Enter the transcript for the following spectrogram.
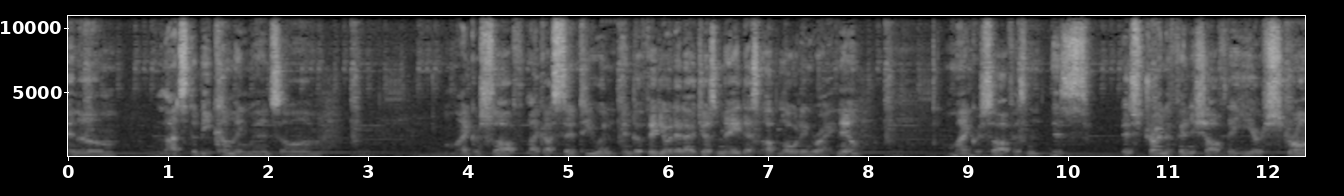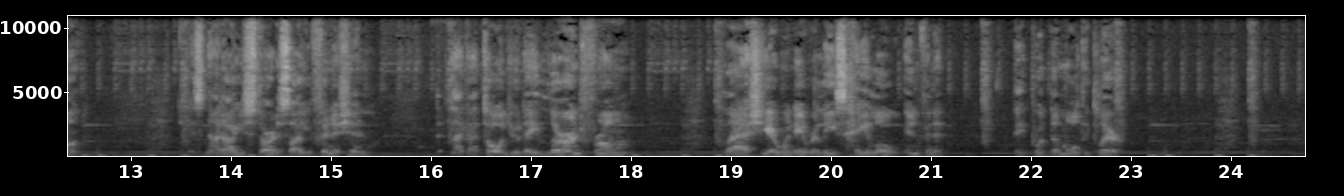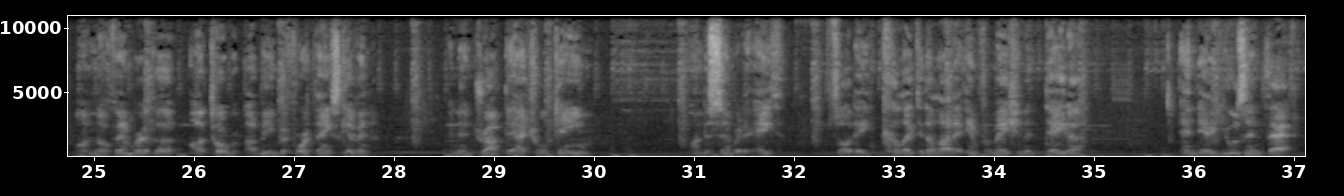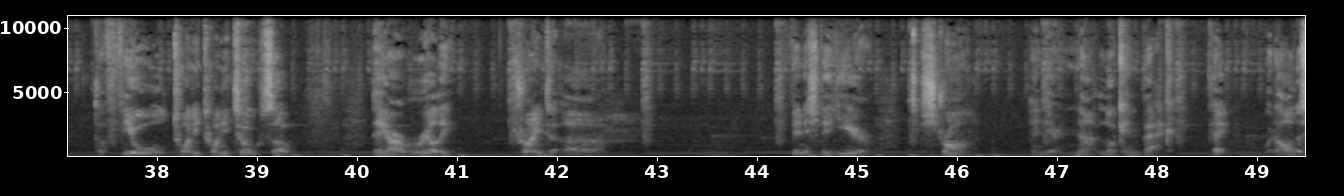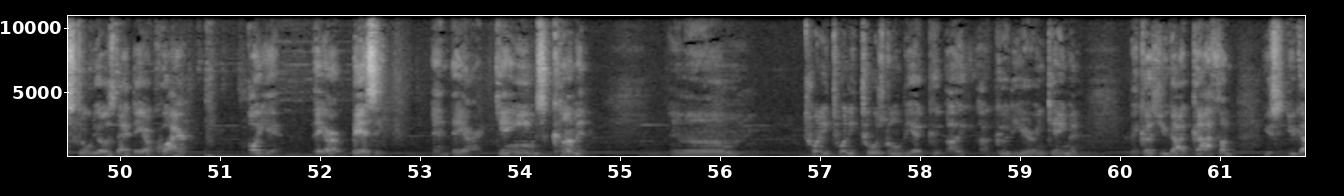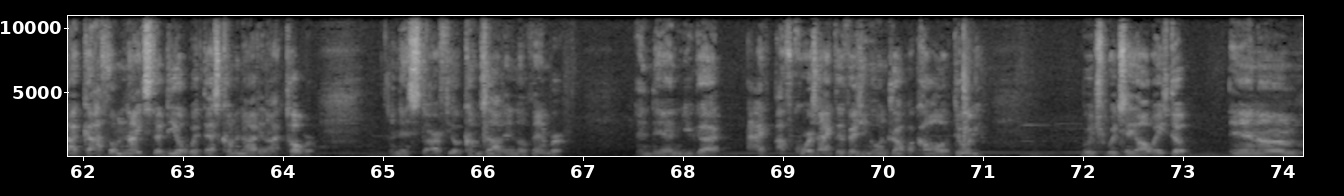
And um, lots to be coming, man. So um, Microsoft, like I said to you in, in the video that I just made, that's uploading right now. Microsoft is is is trying to finish off the year strong. It's not how you start, it's how you finish. And like I told you, they learned from last year when they released Halo Infinite. They put the multiplayer on November the October, I mean before Thanksgiving, and then dropped the actual game on December the 8th. So they collected a lot of information and data, and they're using that to fuel 2022. So they are really trying to uh, finish the year strong, and they're not looking back. Okay, with all the studios that they acquire, oh yeah, they are busy, and they are games coming. And um, 2022 is going to be a good, a, a good year in gaming because you got Gotham, you, you got Gotham Knights to deal with that's coming out in October, and then Starfield comes out in November, and then you got, of course, Activision going to drop a Call of Duty, which which they always do, and um,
